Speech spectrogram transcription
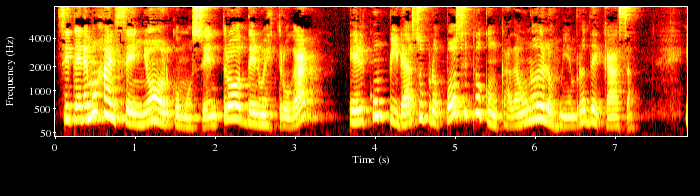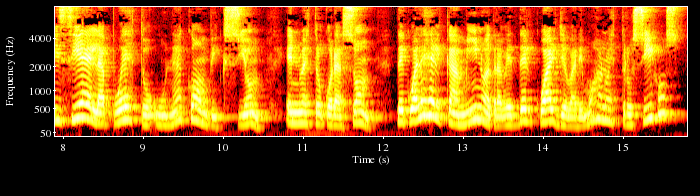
Si tenemos al Señor como centro de nuestro hogar, Él cumplirá su propósito con cada uno de los miembros de casa. Y si Él ha puesto una convicción en nuestro corazón de cuál es el camino a través del cual llevaremos a nuestros hijos,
